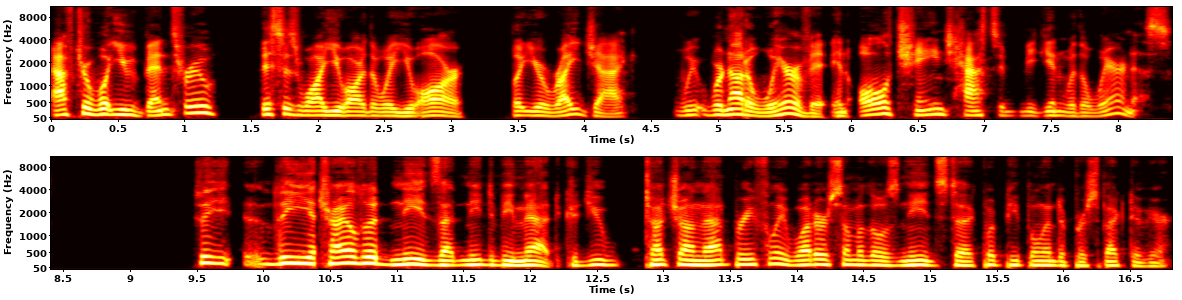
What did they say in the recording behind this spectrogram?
after what you've been through, this is why you are the way you are. But you're right, Jack. We, we're not aware of it. And all change has to begin with awareness. So the childhood needs that need to be met, could you touch on that briefly? What are some of those needs to put people into perspective here?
